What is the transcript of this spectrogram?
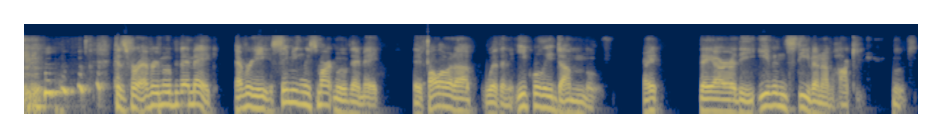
Because for every move they make, every seemingly smart move they make, they follow it up with an equally dumb move. Right? They are the even Steven of hockey moves.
